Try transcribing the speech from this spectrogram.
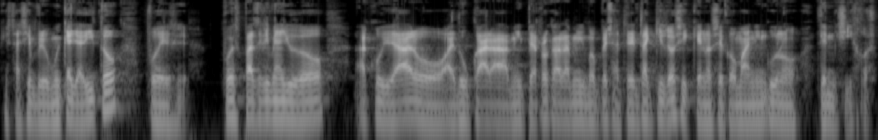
que está siempre muy calladito, pues pues Patricia me ayudó a cuidar o a educar a mi perro que ahora mismo pesa 30 kilos y que no se coma ninguno de mis hijos.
